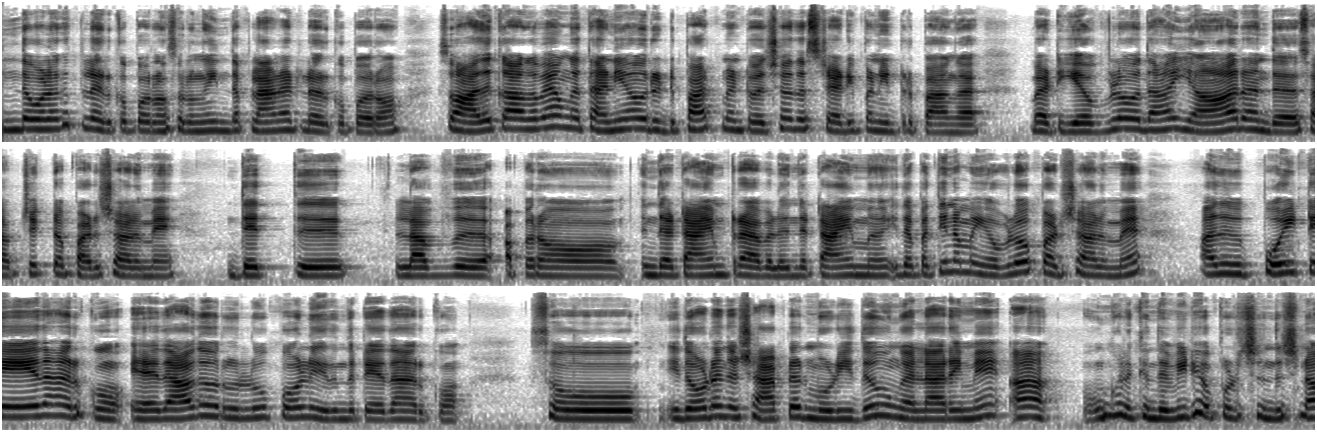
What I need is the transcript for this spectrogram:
இந்த உலகத்தில் இருக்க போகிறோம் சொல்லுங்கள் இந்த பிளானெட்டில் இருக்க போகிறோம் ஸோ அதுக்காகவே அவங்க தனியாக ஒரு டிபார்ட்மெண்ட் வச்சு அதை ஸ்டடி பண்ணிட்டு இருப்பாங்க. பட் எவ்வளோ தான் யார் அந்த சப்ஜெக்டை படித்தாலுமே டெத்து லவ்வு அப்புறம் இந்த டைம் ட்ராவல் இந்த டைமு இதை பற்றி நம்ம எவ்வளோ படித்தாலுமே அது போயிட்டே தான் இருக்கும். ஏதாவது ஒரு லூப் ஹோல் இருந்துகிட்டே தான் இருக்கும். ஸோ இதோட இந்த சாப்டர் முடியுது. உங்கள் எல்லாரையுமே ஆ உங்களுக்கு இந்த வீடியோ பிடிச்சிருந்துச்சுன்னா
